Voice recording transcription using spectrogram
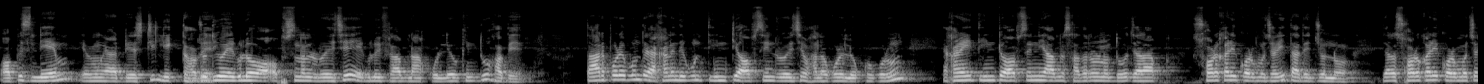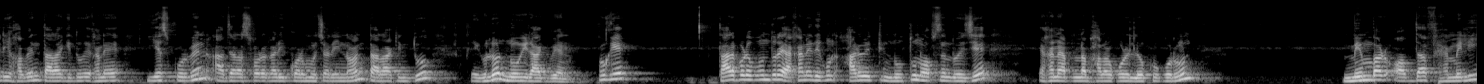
অফিস নেম এবং অ্যাড্রেসটি লিখতে হবে। যদিও এগুলো অপশনাল রয়েছে এগুলোই ফ্লাপ না করলেও কিন্তু হবে। তারপরে বন্ধু এখানে দেখুন তিনটে অপশান রয়েছে ভালো করে লক্ষ্য করুন। এখানে এই তিনটে অপশান নিয়ে আপনার সাধারণত যারা সরকারি কর্মচারী তাদের জন্য। যারা সরকারি কর্মচারী হবেন, তারা কিন্তু এখানে ইয়েস করবেন, আর যারা সরকারি কর্মচারী নন, তারা কিন্তু এগুলো নই রাখবেন। ওকে? তারপরে বন্ধুরা, এখানে দেখুন আরও একটি নতুন অপশান রয়েছে। এখানে আপনারা ভালো করে লক্ষ্য করুন। Member of the family.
